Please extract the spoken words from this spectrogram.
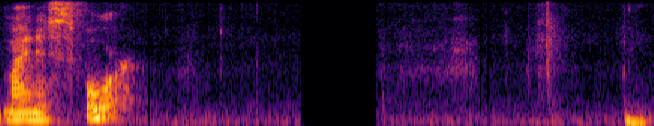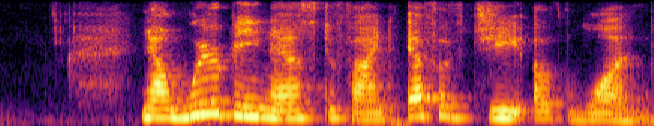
minus 4. Now we're being asked to find f of g of 1.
